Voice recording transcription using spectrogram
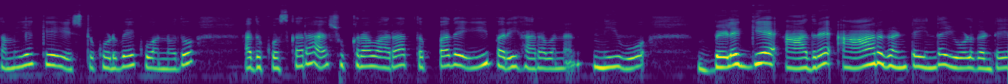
ಸಮಯಕ್ಕೆ ಎಷ್ಟು ಕೊಡಬೇಕು ಅನ್ನೋದು. ಅದಕ್ಕೋಸ್ಕರ ಶುಕ್ರವಾರ ತಪ್ಪದೆ ಈ ಪರಿಹಾರವನ್ನು ನೀವು ಬೆಳಗ್ಗೆ ಆದರೆ ಆರು ಗಂಟೆಯಿಂದ ಏಳು ಗಂಟೆಯ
